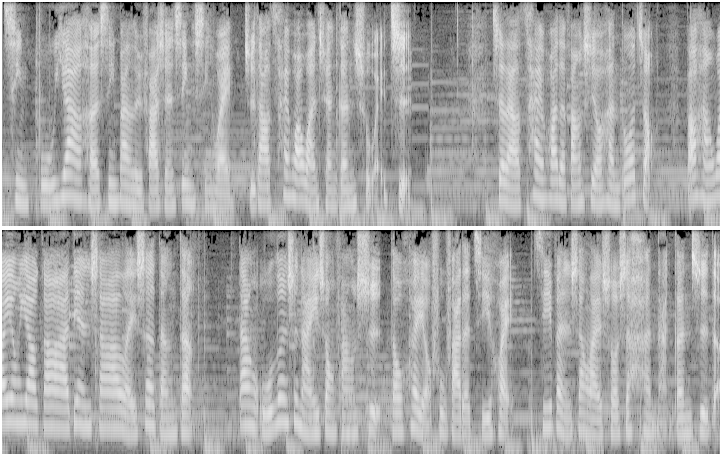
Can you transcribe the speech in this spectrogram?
请不要和性伴侣发生性行为，直到菜花完全根除为止。治疗菜花的方式有很多种，包含外用药膏啊、电烧啊、镭射等等。但无论是哪一种方式，都会有复发的机会，基本上来说是很难根治的。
